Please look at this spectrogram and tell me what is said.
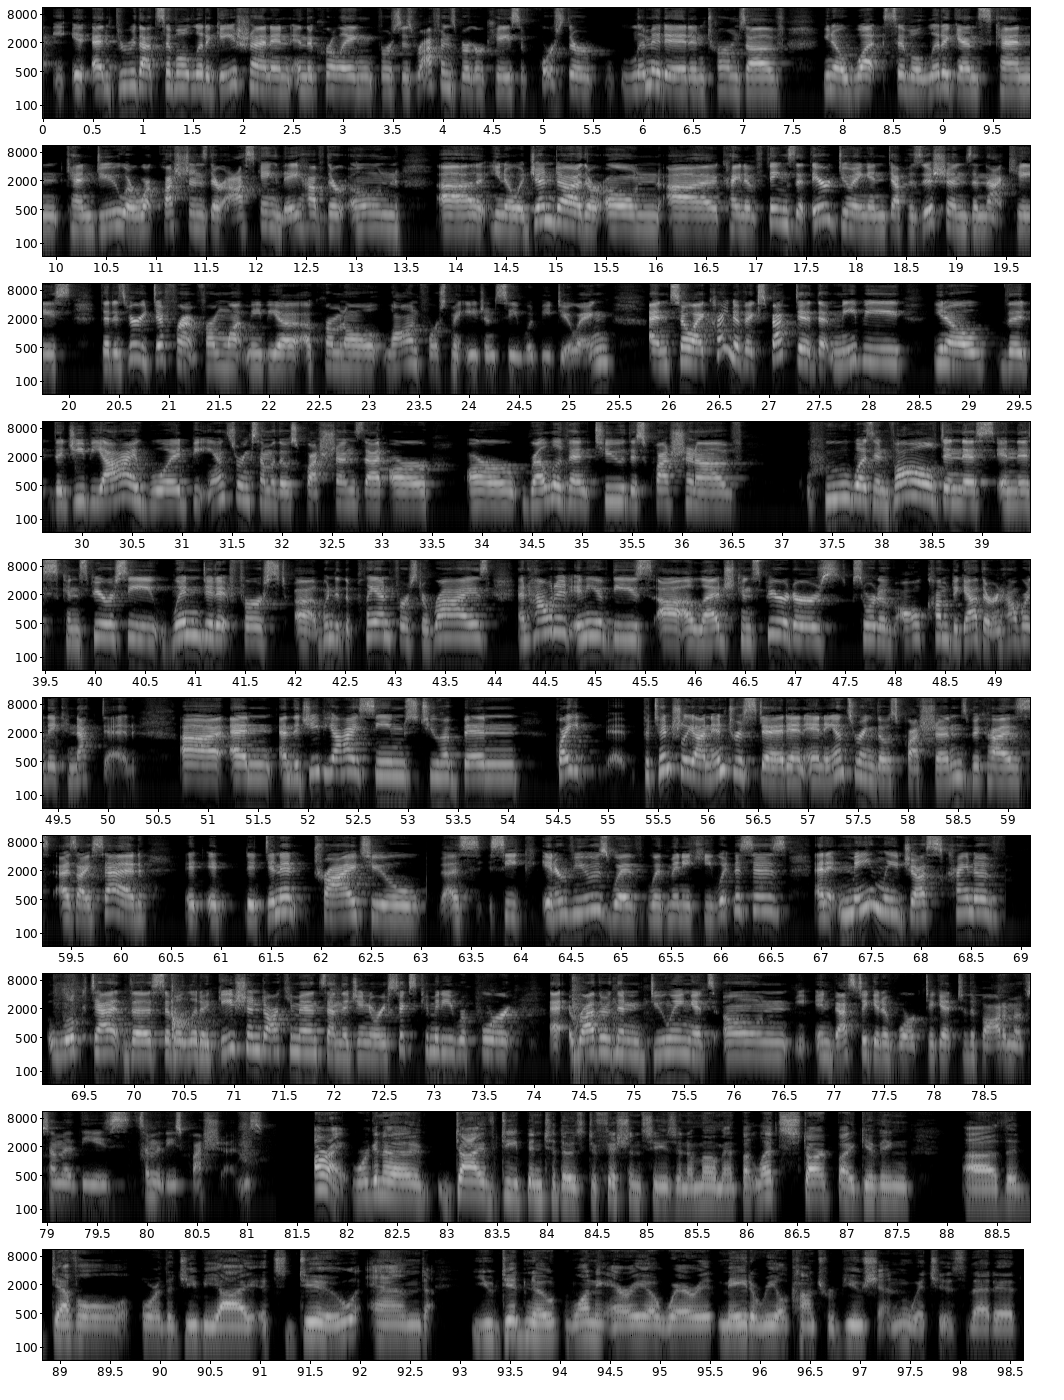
and through that civil litigation in, in the Curling versus Raffensperger case, of course, they're limited in terms of you know what civil litigants can can do or what questions they're asking. They have their own uh, you know agenda, their own uh, kind of things that they're doing in depositions in that case that is very different from what maybe a, a criminal law enforcement agency would be doing. And so I kind of expected that maybe you know, the the GBI would be answering some of those questions that are are relevant to this question of who was involved in this in this conspiracy when did it first uh, when did the plan first arise and how did any of these uh, alleged conspirators sort of all come together and how were they connected? Uh, and and the gbi seems to have been quite potentially uninterested in, in answering those questions because, as I said, it, it, it didn't try to uh, seek interviews with, with many key witnesses, and it mainly just kind of looked at the civil litigation documents and the January 6th committee report uh, rather than doing its own investigative work to get to the bottom of some of these some of these questions. All right, we're going to dive deep into those deficiencies in a moment, but let's start by giving uh, the devil or the GBI its due. And you did note one area where it made a real contribution, which is that it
